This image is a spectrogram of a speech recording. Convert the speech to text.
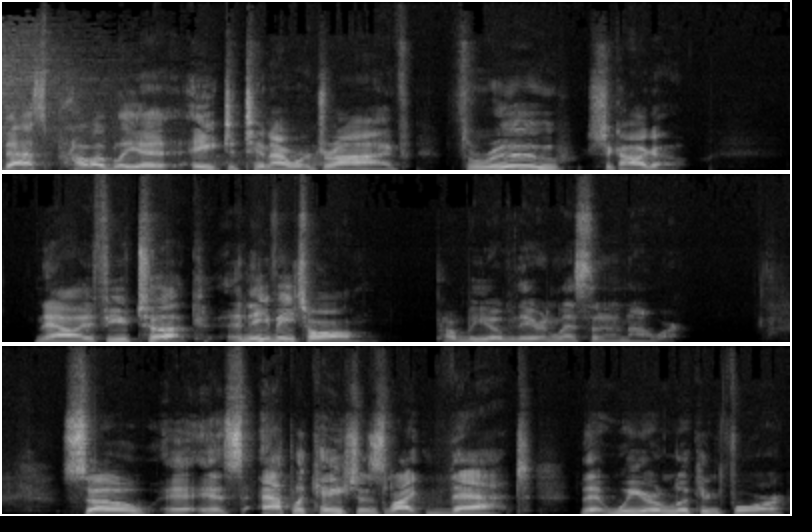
That's probably an eight to 10 hour drive through Chicago. Now, if you took an eVTOL, probably over there in less than an hour. So it's applications like that that we are looking for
